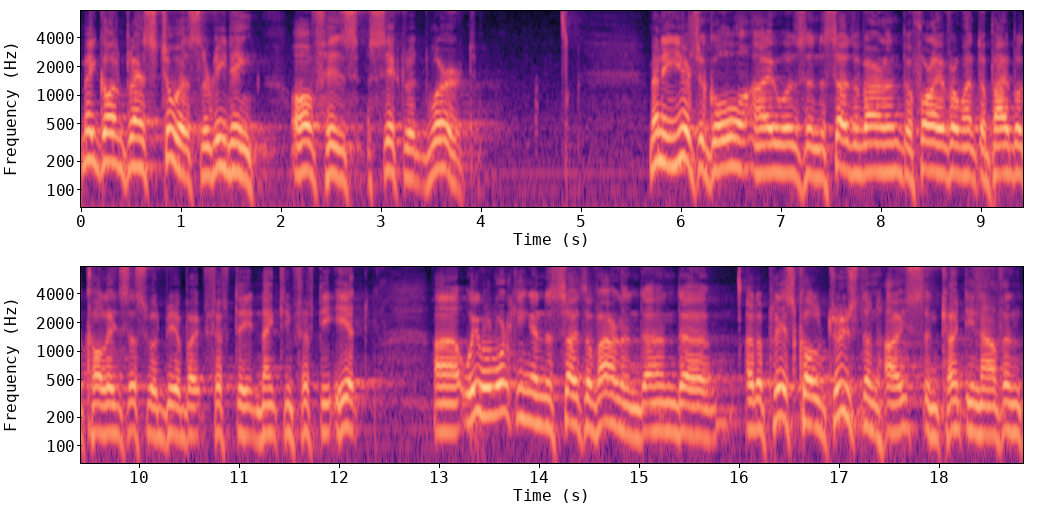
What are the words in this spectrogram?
May God bless to us the reading of his sacred word. Many years ago, I was in the south of Ireland before I ever went to Bible college. This would be about 50, 1958. Uh, we were working in the south of Ireland and uh, at a place called Drewsden House in County Navan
